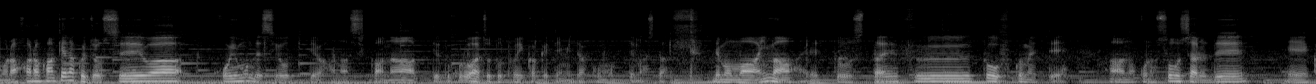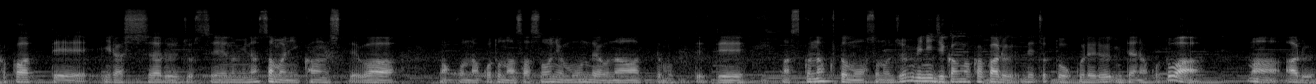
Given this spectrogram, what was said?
モラハラ関係なく女性はこういうもんですよっていう話かなっていうところはちょっと問いかけてみたく思ってました。でもまあ今、えっと、スタイフ等含めてあのこのソーシャルで、えー、関わっていらっしゃる女性の皆様に関してはまあ、こんなことなさそうに思うんだよなって思ってて、まあ、少なくともその準備に時間がかかるでちょっと遅れるみたいなことはまあある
